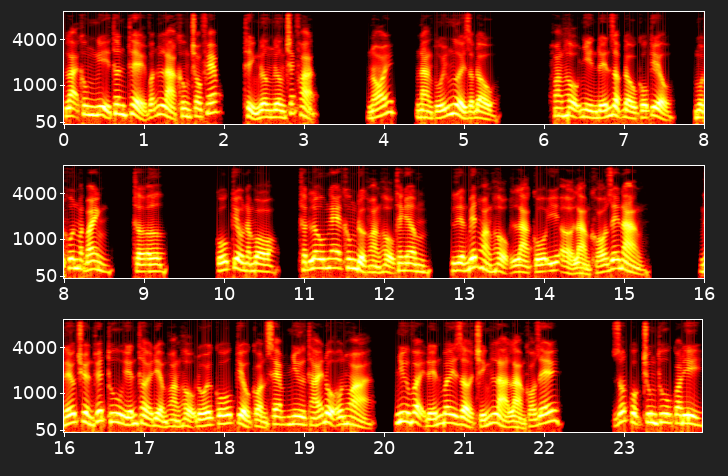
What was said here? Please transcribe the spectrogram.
lại không nghĩ thân thể vẫn là không cho phép, thỉnh nương nương trách phạt. Nói, nàng túi người dập đầu. Hoàng hậu nhìn đến dập đầu cố kiểu, một khuôn mặt banh, thờ ơ. Cố kiều nằm bò, thật lâu nghe không được hoàng hậu thanh âm, liền biết hoàng hậu là cố ý ở làm khó dễ nàng. Nếu truyền thuyết thu hiến thời điểm hoàng hậu đối cố kiểu còn xem như thái độ ôn hòa, như vậy đến bây giờ chính là làm khó dễ. Rốt cuộc trung thu qua đi,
